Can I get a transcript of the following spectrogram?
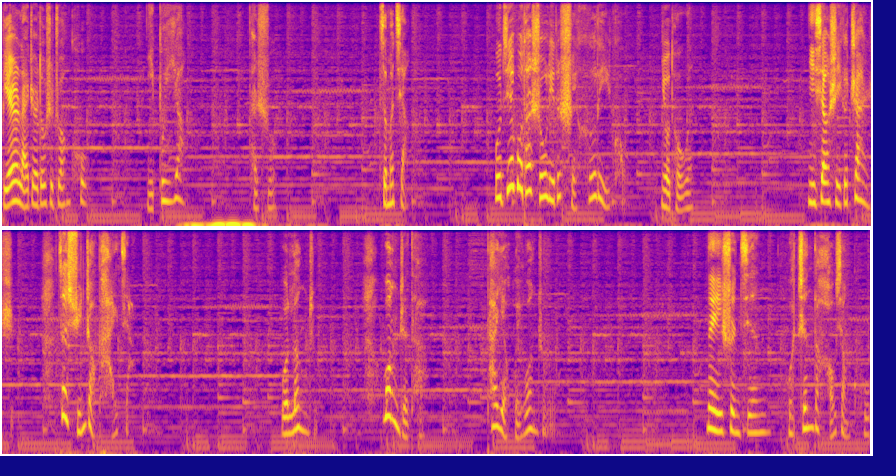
别人来这儿都是装酷，你不一样，他说。怎么讲？我接过他手里的水，喝了一口，扭头问：“你像是一个战士，在寻找铠甲。”我愣住，望着他，他也回望着我。那一瞬间，我真的好想哭。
